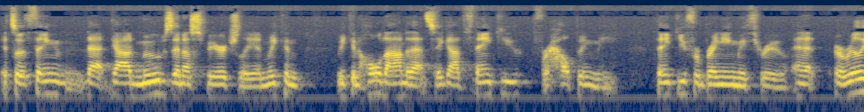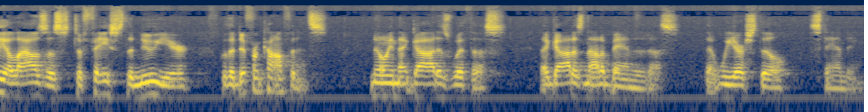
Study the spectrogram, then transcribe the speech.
it's a thing that God moves in us spiritually, and we can we can hold on to that and say, God, thank you for helping me. Thank you for bringing me through. And it, it really allows us to face the new year with a different confidence, knowing that God is with us, that God has not abandoned us, that we are still standing.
